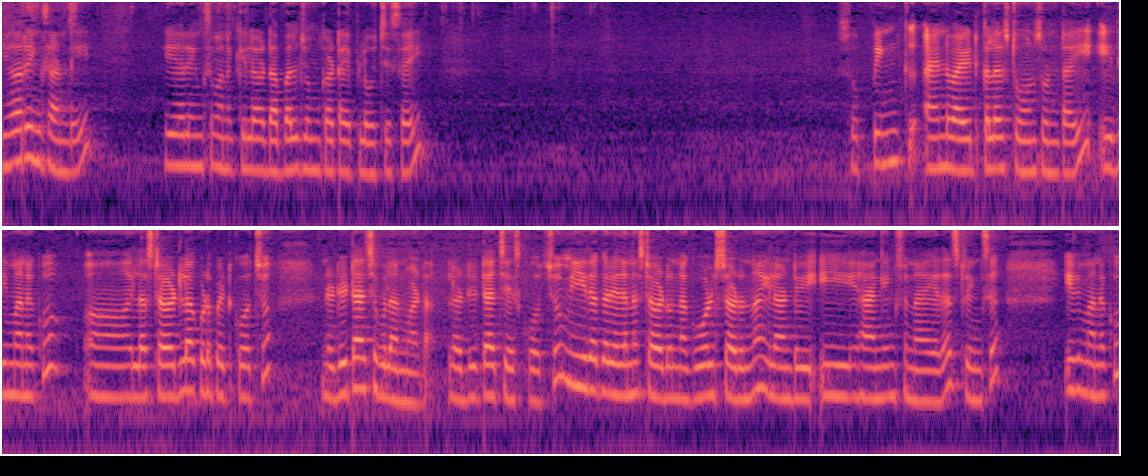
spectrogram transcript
ఇయర్ రింగ్స్ అండి. ఇయర్ రింగ్స్ మనకి ఇలా డబల్ జుమ్కా టైప్లో వచ్చేసాయి. So pink and white colour stones ఉంటాయి. ఇది మనకు ఇలా స్టర్డ్లా కూడా పెట్టుకోవచ్చు. డిటాచబుల్ అనమాట ఇలా డిటాచ్ చేసుకోవచ్చు. మీ దగ్గర ఏదైనా స్టర్డ్ ఉన్న గోల్డ్ స్టర్డ్ ఉన్న ఇలాంటివి ఈ హ్యాంగింగ్స్ ఉన్నాయి కదా స్ట్రింగ్స్. ఇవి మనకు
